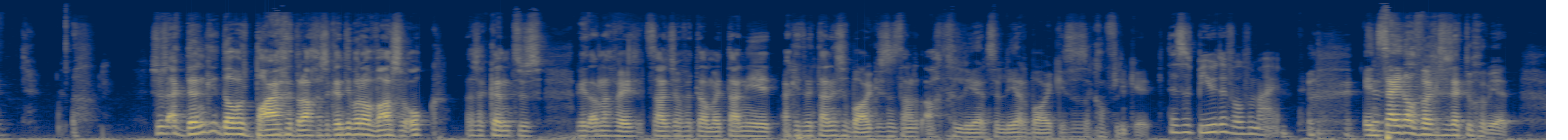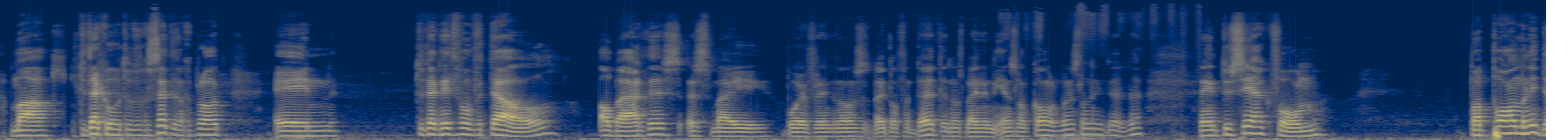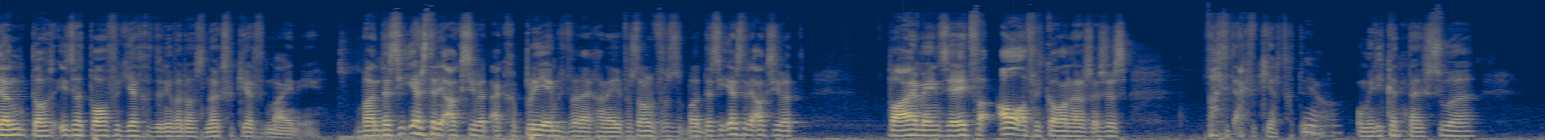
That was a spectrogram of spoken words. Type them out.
soos ek dink daar was baie gedrag as 'n kind wat daar was ook as 'n kind soos ek het aandag gewees. Sancho vertel my tannie het ek het my tannie se baadjies in staat 8 geleen, se leerbaadjies as ek gaan fliek het. This is beautiful vir my. En sy het al vir gesê sy toe geweet. Maar toe het ek het ons gesit en gepraat en toe het ek net vir hom vertel Albertus is my boyfriend en ons het al van dit en ons bly in 'n eenslaapkamer woonstel nie dit. dit. En toe sê ek vir hom Papa moet nie dink daar's iets wat pa verkeerd gedoen nie want daar's niks verkeerd met my nie. Want dis die eerste reaksie wat ek gepreempt het wat hy gaan hê. Verstaan? Want dis die eerste reaksie wat baie mense het vir al Afrikaners is soos wat het ek verkeerd gedoen Ja. om hierdie kind nou so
